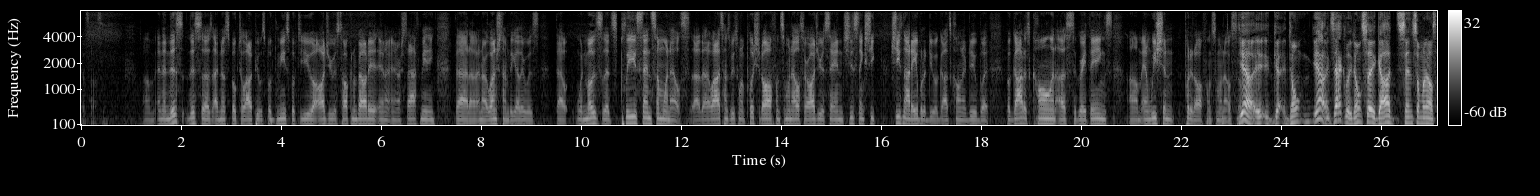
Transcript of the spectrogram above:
That's awesome um, and then this, this uh, I know spoke to a lot of people. Spoke to me, spoke to you. Audrey was talking about it in, in our staff meeting that uh, in our lunchtime together was that when Moses says, "Please send someone else," uh, that a lot of times we just want to push it off on someone else. Or Audrey was saying she just thinks she she's not able to do what God's calling her to do, but but God is calling us to great things, um, and we shouldn't put it off on someone else. So. Yeah, it, don't. Yeah, exactly. Don't say God send someone else,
